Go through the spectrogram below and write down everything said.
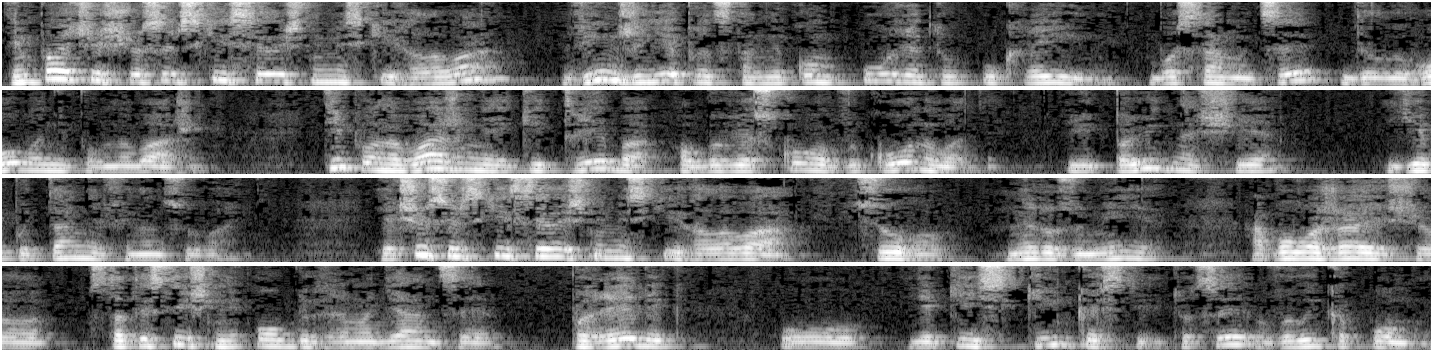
Тим паче, що сільський селищний міський голова, він же є представником уряду України, бо саме це делеговані повноваження. Ті повноваження, які треба обов'язково виконувати, і відповідно ще є питання фінансування. Якщо сільський селищний міський голова цього не розуміє, або вважає, що статистичний облік громадян це перелік у якійсь кількості, то це велика помилка.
